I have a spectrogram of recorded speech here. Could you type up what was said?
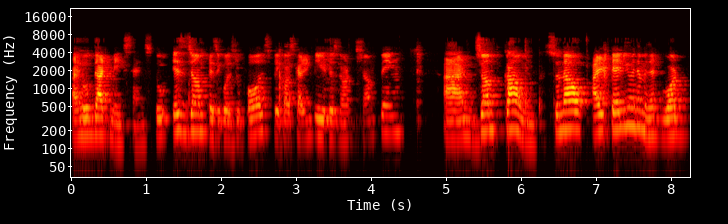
I hope that makes sense. So is jump is equals to false because currently it is not jumping and jump count. So now I'll tell you in a minute what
